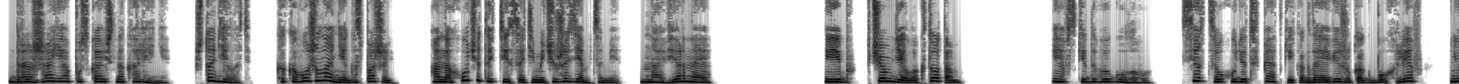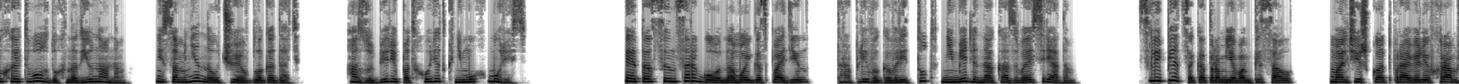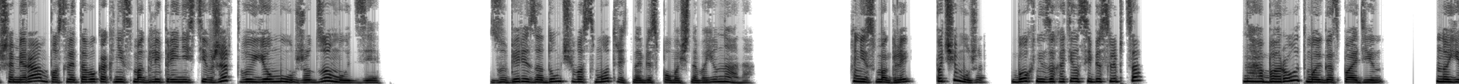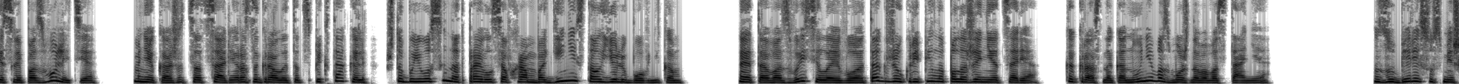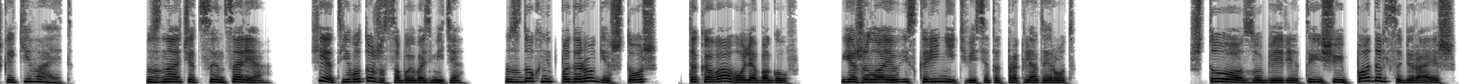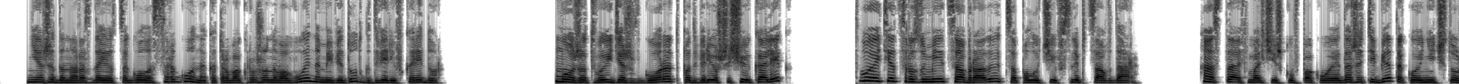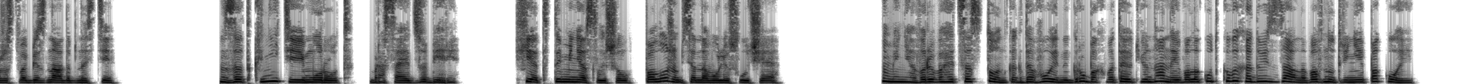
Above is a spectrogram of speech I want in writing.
Дрожа, я опускаюсь на колени. Что делать? Каково желание госпожи? Она хочет идти с этими чужеземцами? Наверное. Иб, в чем дело? Кто там? Я вскидываю голову. Сердце уходит в пятки, когда я вижу, как бог-лев нюхает воздух над Юнаном, несомненно, учуя в благодать. а Зубери подходит к нему, хмурясь. «Это сын Саргона, мой господин», торопливо говорит тут, немедленно оказываясь рядом. «Слепец, о котором я вам писал. Мальчишку отправили в храм Шамирам после того, как не смогли принести в жертву ее мужу Дзумудзи». Зубери задумчиво смотрит на беспомощного Юнана. «Не смогли? Почему же? Бог не захотел себе слепца?» «Наоборот, мой господин. Но если позволите, мне кажется, царь разыграл этот спектакль, чтобы его сын отправился в храм богини и стал ее любовником. Это возвысило его, а также укрепило положение царя, как раз накануне возможного восстания. Зубери с усмешкой кивает. «Значит, сын царя. Хет, его тоже с собой возьмите. Сдохнет по дороге, что ж, такова воля богов. Я желаю искоренить весь этот проклятый род». «Что, Зубери, ты еще и падаль собираешь?» Неожиданно раздается голос Саргона, которого окруженного воинами ведут к двери в коридор. «Может, выйдешь в город, подберешь еще и коллег? Твой отец, разумеется, обрадуется, получив слепца в дар. Оставь мальчишку в покое, даже тебе такое ничтожество без надобности». «Заткните ему рот», – бросает Зубери. «Хет, ты меня слышал. Положимся на волю случая». У меня вырывается стон, когда воины грубо хватают Юнана и волокут к выходу из зала во внутренние покои.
